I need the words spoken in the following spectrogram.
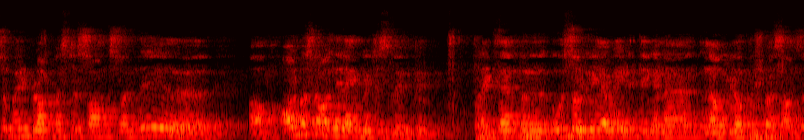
சூப்பர் பிளாக் பஸ்டர் சாங்ஸ் வந்து ஆல்மோஸ்ட் ஆல் தி லாங்குவேஜஸ்ல இருக்கு. ஃபார் எக்ஸாம்பிள் ஊ சொல்றியாவே எடுத்தீங்கன்னா நான் you know Pushpa songs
